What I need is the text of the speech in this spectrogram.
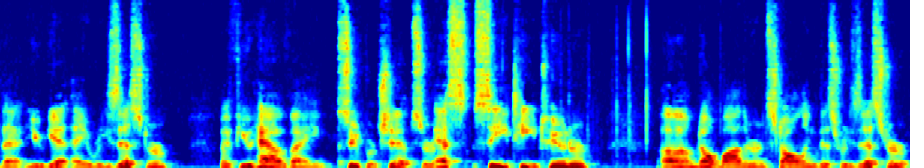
that you get a resistor. If you have a Superchips or SCT tuner, um, don't bother installing this resistor.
